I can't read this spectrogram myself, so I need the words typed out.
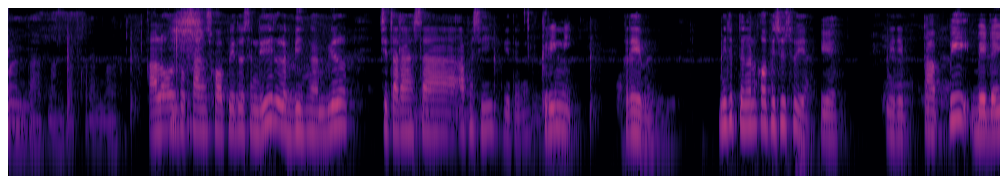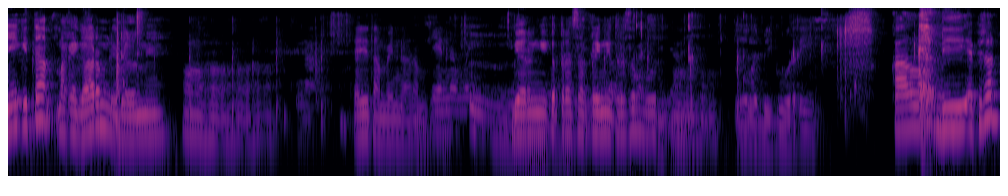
mantap, mantap, keren banget. Kalau untuk Sans kopi itu sendiri lebih ngambil cita rasa apa sih gitu kan? Creamy. Krim. Mirip dengan kopi susu ya? Iya. Mirip. Tapi bedanya kita pakai garam di dalamnya. Oh, oh, oh, oh. Jadi tambahin garam. Biar ngikut rasa creamy tersebut. jadi lebih gurih Kalau di episode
